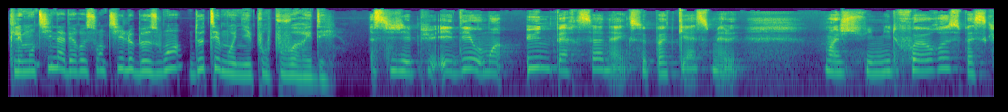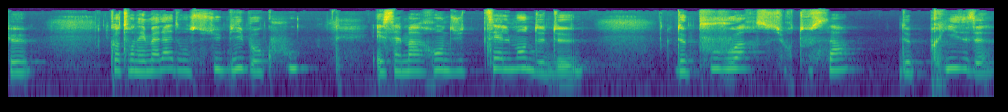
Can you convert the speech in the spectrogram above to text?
Clémentine avait ressenti le besoin de témoigner pour pouvoir aider. Si j'ai pu aider au moins une personne avec ce podcast, mais moi je suis mille fois heureuse parce que quand on est malade, on subit beaucoup. Et ça m'a rendu tellement de, pouvoir sur tout ça de prise,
